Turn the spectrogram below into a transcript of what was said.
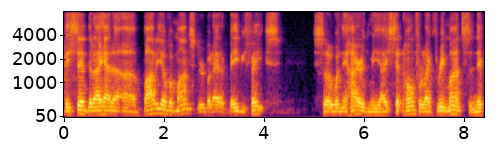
they said that I had a, a body of a monster, but I had a baby face. So when they hired me, I sat home for like three months, and they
